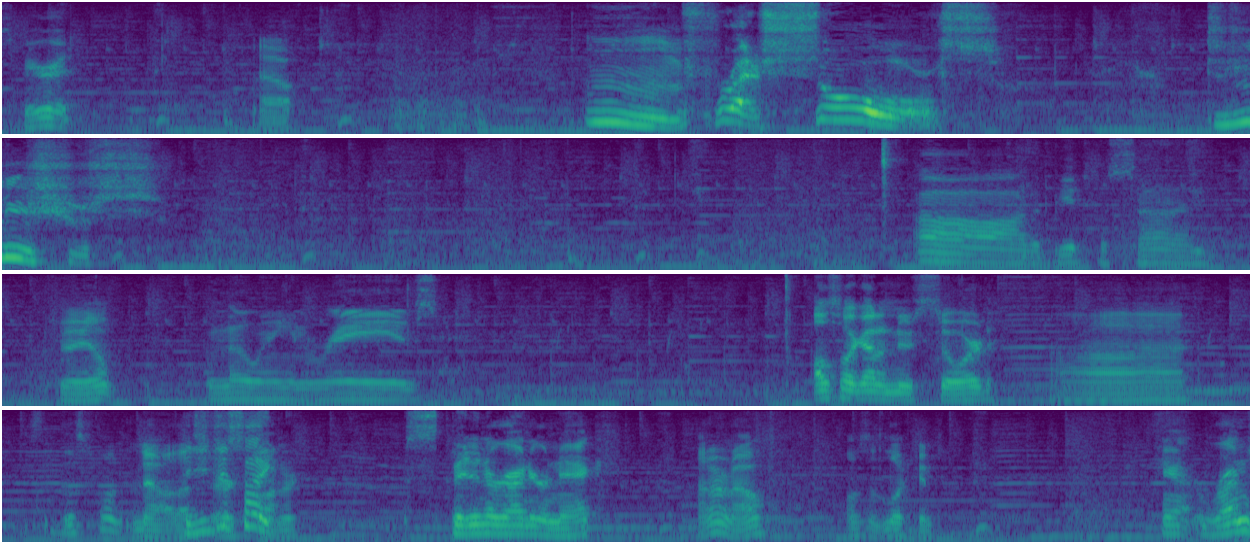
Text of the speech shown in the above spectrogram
Spirit. Oh. Mmm, fresh souls. Delicious. Oh, the beautiful sun. Yep. Glowing in rays. Also, I got a new sword. Uh, this one? No. Did you just, like- Spin it around your neck. I don't know. I wasn't looking. Yeah, run,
